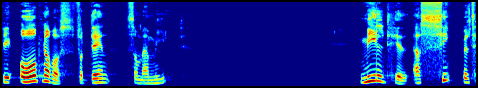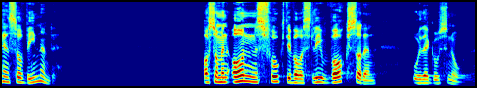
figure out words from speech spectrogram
Vi åbner os for den, som er mild. Mildhed er simpelthen så vindende. Og som en åndens frugt i vores liv vokser den ud af Guds nåde.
